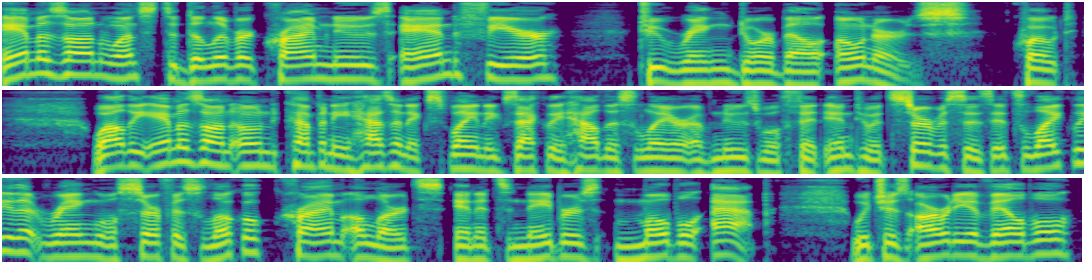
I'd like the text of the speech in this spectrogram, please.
Amazon wants to deliver crime news and fear to Ring doorbell owners. Quote, while the Amazon owned company hasn't explained exactly how this layer of news will fit into its services, it's likely that Ring will surface local crime alerts in its neighbor's mobile app, which is already available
